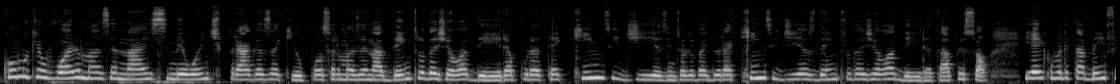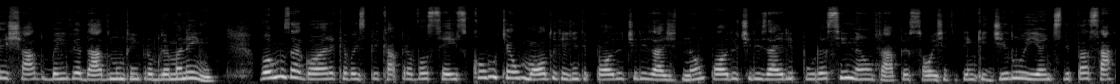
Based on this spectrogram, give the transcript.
Como que eu vou armazenar esse meu antipragas aqui? Eu posso armazenar dentro da geladeira por até 15 dias, então ele vai durar 15 dias dentro da geladeira, tá, pessoal? E aí, como ele tá bem fechado, bem vedado, não tem problema nenhum. Vamos agora que eu vou explicar pra vocês como que é o modo que a gente pode utilizar. A gente não pode utilizar ele puro assim não, tá, pessoal? A gente tem que diluir antes de passar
